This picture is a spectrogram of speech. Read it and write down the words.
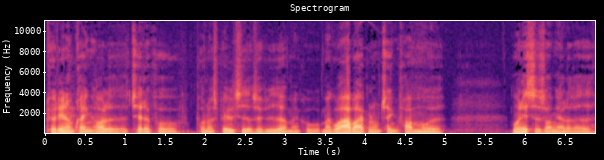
kørt ind omkring holdet, tættere på, på noget spilletid og så videre. Man kunne, man kunne arbejde med nogle ting frem mod, mod næste sæson allerede.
